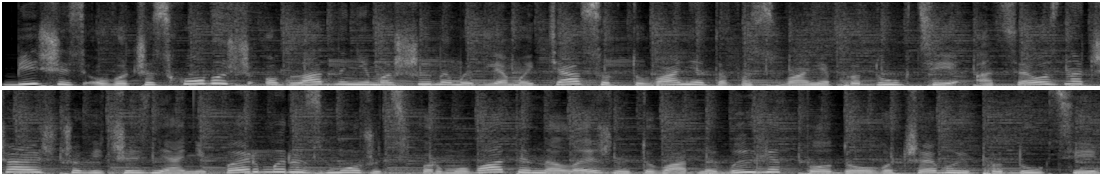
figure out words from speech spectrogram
Більшість овочесховищ обладнані машинами для миття, сортування та фасування продукції. А це означає, що вітчизняні фермери зможуть сформувати належний товарний вигляд плодоовочевої продукції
